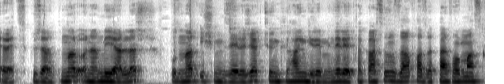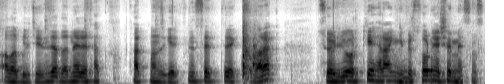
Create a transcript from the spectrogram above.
Evet güzel. Bunlar önemli yerler. Bunlar işimize yarayacak. Çünkü hangi RAM'i nereye takarsanız daha fazla performans alabileceğiniz ya da nereye tak takmanız gerektiğini set direkt olarak söylüyor ki herhangi bir sorun yaşamayasınız.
